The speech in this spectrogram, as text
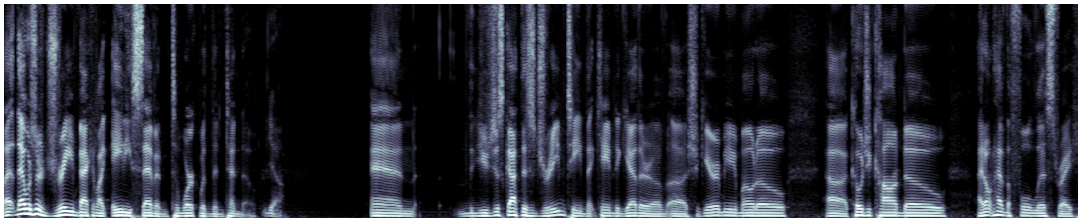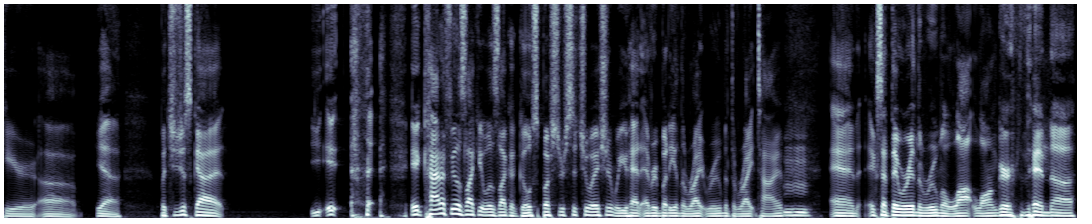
like that was their dream back in like 87 to work with Nintendo Yeah. and you just got this dream team that came together of uh, Shigeru Miyamoto, uh, Koji Kondo. I don't have the full list right here. Uh, yeah, but you just got it. It kind of feels like it was like a Ghostbuster situation where you had everybody in the right room at the right time, Mm-hmm. and except they were in the room a lot longer than uh,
